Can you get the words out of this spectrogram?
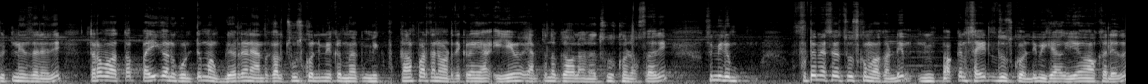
విట్నెస్ అనేది. తర్వాత పైకి అనుకుంటే మనం బ్లర్ అని ఎంతకాలం చూసుకోండి. మీకు- మీకు కనపడుతూనే ఉంటుంది. ఇక్కడ ఏ ఎంత కావాలనేది చూసుకోండి ఒకసారి. సో మీరు ఫోటో మెసేజ్ చూసుకోమాకండి పక్కన సైట్లు చూసుకోండి. మీకు ఏం అక్కర్లేదు.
